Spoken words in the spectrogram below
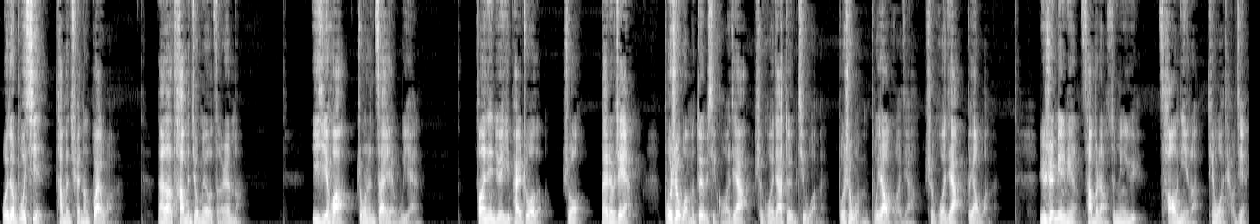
我就不信他们全能怪我们。”难道他们就没有责任吗？一席话，众人再也无言。方先觉一拍桌子说：“那就这样，不是我们对不起国家，是国家对不起我们；不是我们不要国家，是国家不要我们。”于是命令参谋长孙明玉草拟了停火条件。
